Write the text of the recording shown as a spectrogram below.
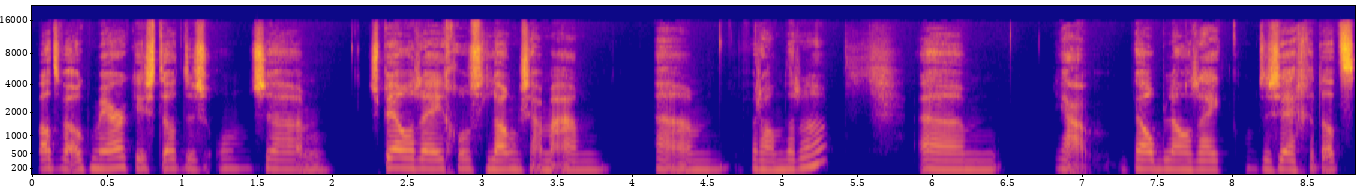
wat we ook merken is dat dus onze ehm, spelregels langzaamaan ehm veranderen. Ehm, ja, wel belangrijk om te zeggen dat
